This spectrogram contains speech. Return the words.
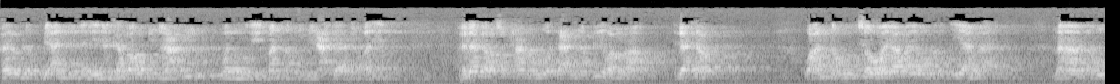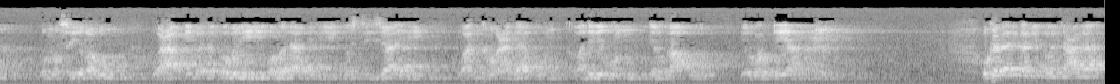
فلنبئن الذين كفروا بما عملوا ولنذيقنهم من عذاب قليل. فذكر سبحانه وتعالى نقيضا ما ذكر وأنه سوف يرى يوم القيامة مآله ومصيره وعاقبة كفره وضلاله واستهزائه وأنه عذاب غليظ يلقاه يوم القيامة. وكذلك في قوله تعالى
